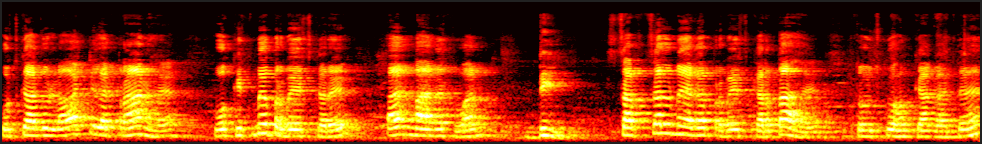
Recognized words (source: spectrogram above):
उसका जो लास्ट इलेक्ट्रॉन है, वो किसमें प्रवेश करे? N minus one d subshell में अगर प्रवेश करता है तो उसको हम क्या कहते हैं?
